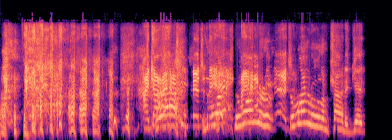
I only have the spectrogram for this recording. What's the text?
I got. I have to imagine the, one, the one rule. The one rule I'm trying to get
